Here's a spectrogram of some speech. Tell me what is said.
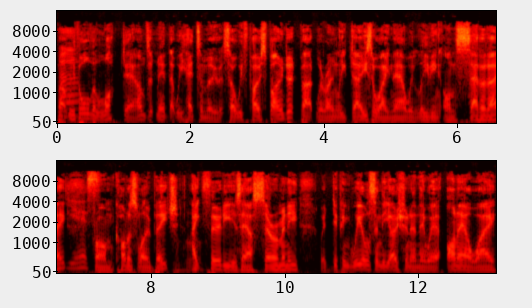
but with all the lockdowns, it meant that we had to move it. So we've postponed it, but we're only days away now. We're leaving on Saturday Yes. from Cottesloe Beach. Mm-hmm. Eight thirty is our ceremony. We're dipping wheels in the ocean, and then we're on our way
